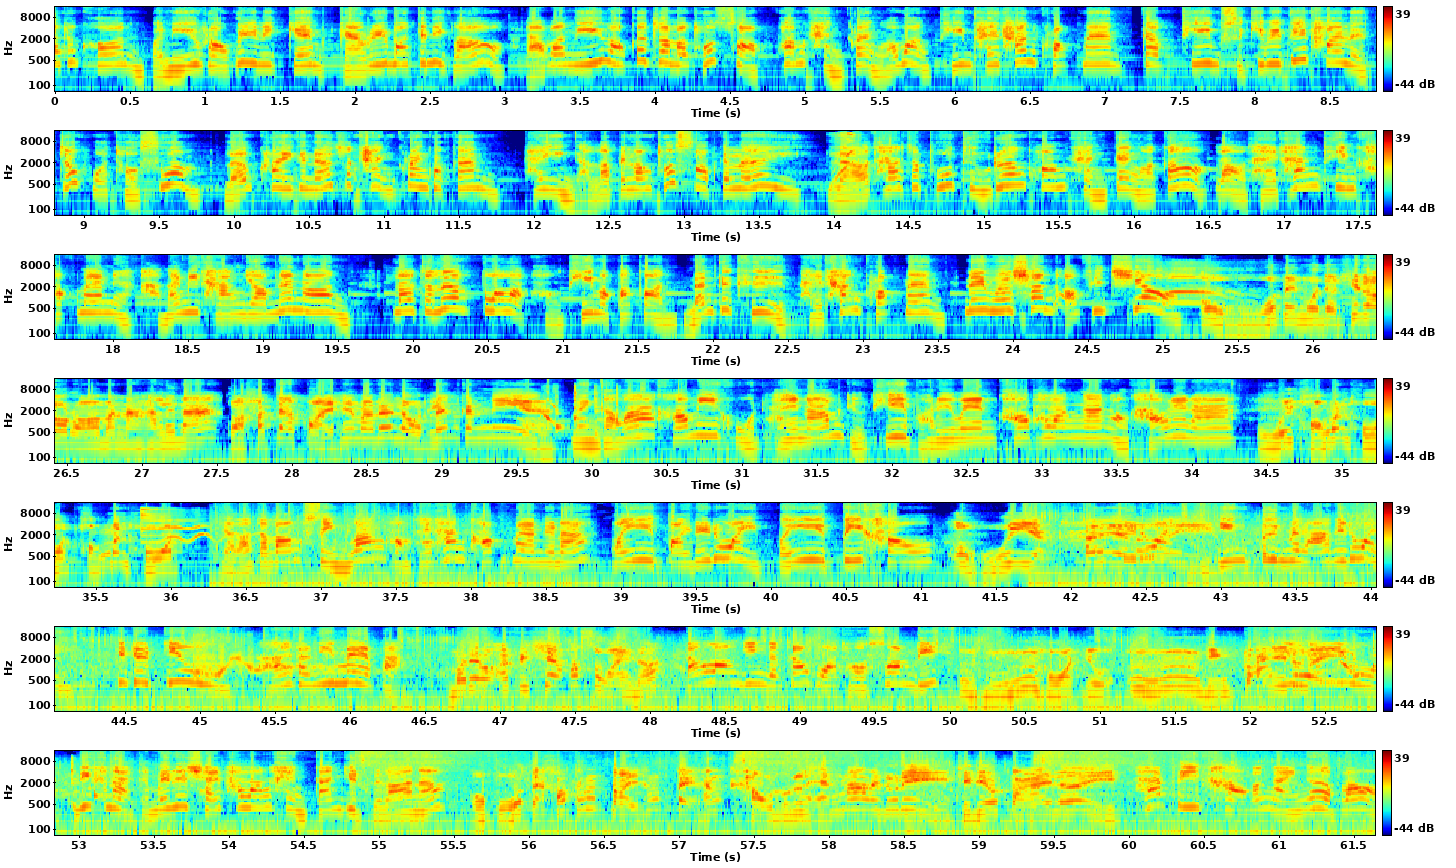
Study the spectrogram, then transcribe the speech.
นะทุกคน วันนี้เราก็อยู่ในเกมแกรี่มากันอีกแล้ว แล้ววันนี้เราก็จะมาทดสอบความแข็งแกร่งระหว่างทีมไททันคร็อกแมนกับทีม Security Toilet เจ้าหัวโถส้วม แล้วใครกันนะจะแข็งแกร่งกว่ากันถ้าอย่างนั้นเราไปลองทดสอบกันเลย แล้วถ้าจะพูดถึงเรื่องความแข็งแกร่งแล้วก็เหล่าไททันทีมคร็อกแมนเนี่ยเขาไม่มีทางยอมแน่นอน เราจะเลือกตัวหลักของทีมออกมาก่อน นั่นก็คือไททันคร็อกแมนในเวอร์ชัน Official โอ้โห เป็นโมเดลที่เรารอมานานเลยนะ กว่าเขาจะปล่อยให้มาได้โหลดเล่นกันเนี่ยเหมือนกับว่าเขามีหูดไอ้น้ำอยู่ที่บริเวณคอพลังงานของเขาเลยนะโอ้ยของมันโหดของมันโหดเดี๋ยวเราจะลองสิ่งร่างของไททันคร็อกแมนดูนะตีต่อยได้ด้วยตีตีเขาโอ้โหอย่างเท่ได้เลด้วย ยยิงปืนเวลาได้ด้วย จิ้วจิ้วจิ้วไอ้ตอนนี้แม่ปะโมเดลออฟฟิเชียลเขาสวยเนอะต้องลองยิงกับเจ้าหัวโถส้วมดิอือหือโหดอยู่ อือหือยิงไกลได้ด้วยได้อยู่นี่ขนาดจะไม่ได้ใช้พลังแห่งการหยุดเวลานะโอ้โห แต่เขาทั้งต่อยทั้งเตะทั้งเข่ารุนแรงมากเลยดูดิ ทีเดียวตายเลยแค่ตีเข่าก็ไงเงือบแล้ว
